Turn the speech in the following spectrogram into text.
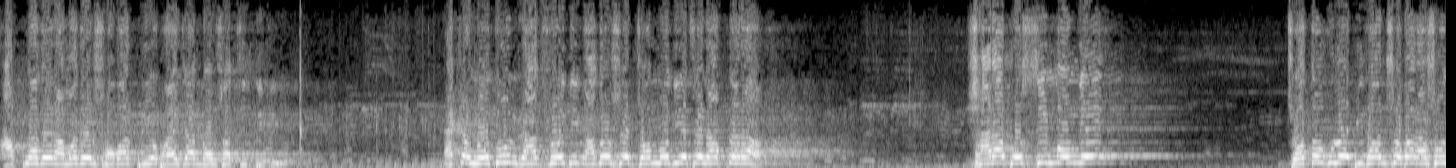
আপনাদের, আমাদের সবার প্রিয় ভাইজান নৌসাদ সিদ্দিকী। একটা নতুন রাজনৈতিক আদর্শের জন্ম দিয়েছেন আপনারা। সারা পশ্চিমবঙ্গে যতগুলো বিধানসভার আসন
